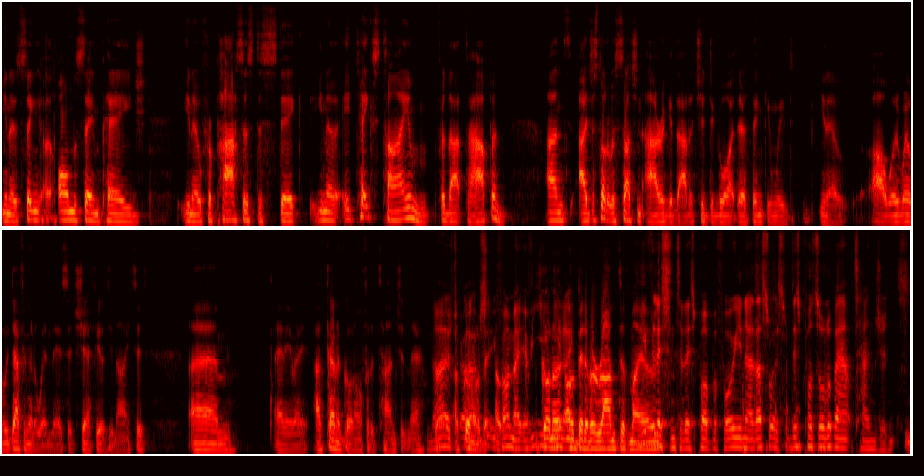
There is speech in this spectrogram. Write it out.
you know, sing on the same page, you know, for passes to stick. You know, it takes time for that to happen. And I just thought it was such an arrogant attitude to go out there thinking we'd, you know, oh, well, we're definitely going to win this. It's Sheffield United. Um, anyway, I've kind of gone off at a tangent there. No, I've gone absolutely bit, fine, mate. Have you, gone you on, know, a bit of a rant of my you've own. You've listened to this pod before, you know. That's what this pod's all about: tangents.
